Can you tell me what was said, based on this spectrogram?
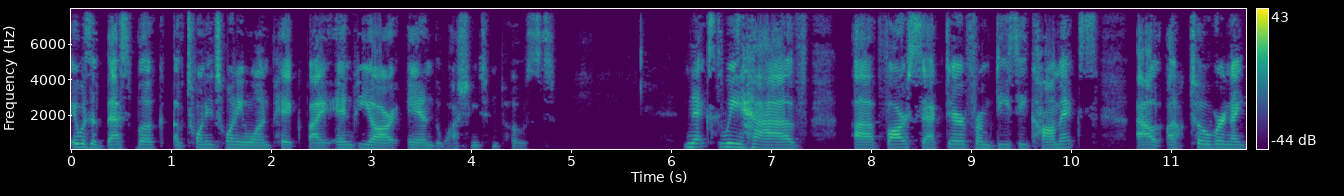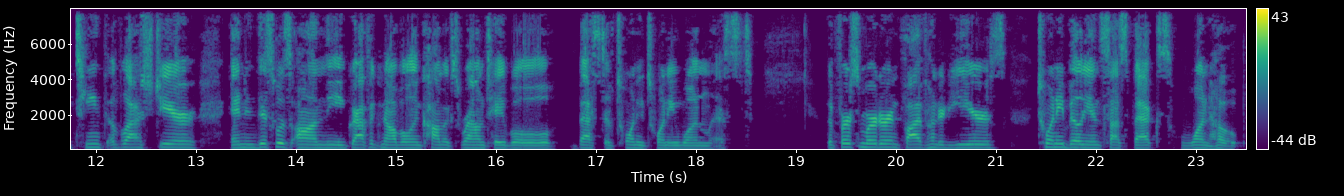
It was a best book of 2021 pick by NPR and the Washington Post. Next, we have uh, Far Sector from DC Comics out October 19th of last year. And this was on the graphic novel and comics roundtable best of 2021 list. The first murder in 500 years, 20 billion suspects, one hope.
